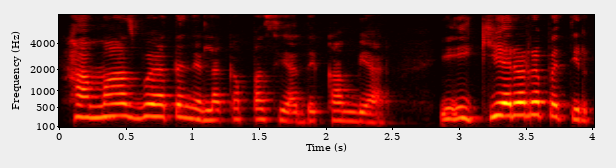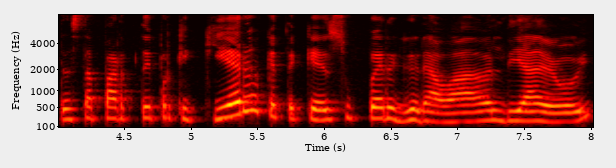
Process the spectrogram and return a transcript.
jamás voy a tener la capacidad de cambiar. Y, quiero repetirte esta parte porque quiero que te quede súper grabado el día de hoy.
